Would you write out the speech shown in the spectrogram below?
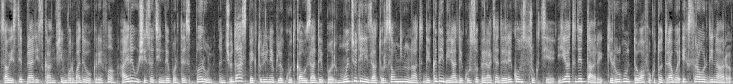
sau este prea riscant fiind vorba de o grefă? Ai reușit să-ți îndepărtezi părul? În ciuda ciuda aspectului neplăcut cauzat de păr, mulți utilizatori s-au minunat de cât de bine a decurs operația de reconstrucție. E atât de tare, chirurgul tău a făcut o treabă extraordinară.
